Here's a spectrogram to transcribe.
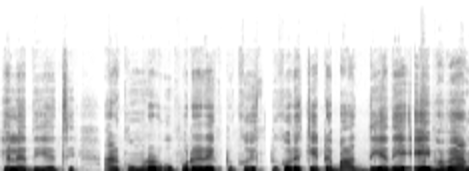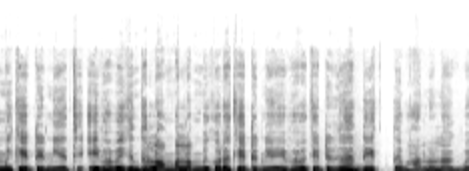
ফেলে দিয়েছি। আর কুমড়োর উপরের একটু একটু করে কেটে বাদ দিয়ে দিয়ে এইভাবে আমি কেটে নিয়েছি। এইভাবে কিন্তু লম্বা লম্বি করে কেটে নিয়ে, এইভাবে কেটে নিলে দেখতে ভালো লাগবে।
